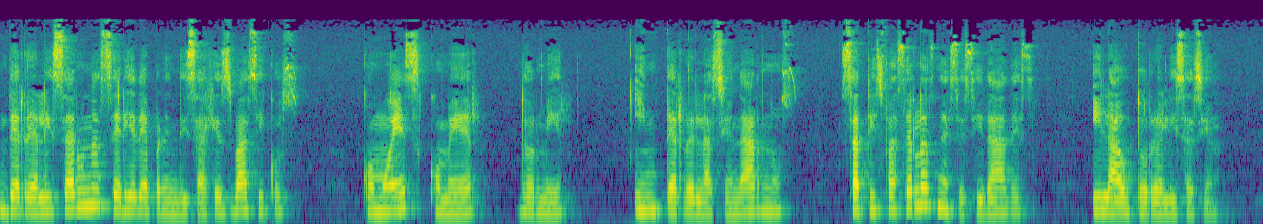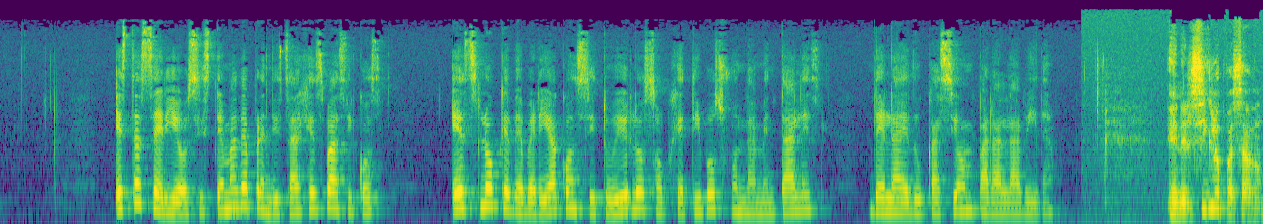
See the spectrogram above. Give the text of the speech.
de realizar una serie de aprendizajes básicos, como es comer, dormir, interrelacionarnos, satisfacer las necesidades y la autorrealización. Esta serie o sistema de aprendizajes básicos es lo que debería constituir los objetivos fundamentales de la educación para la vida. En el siglo pasado,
